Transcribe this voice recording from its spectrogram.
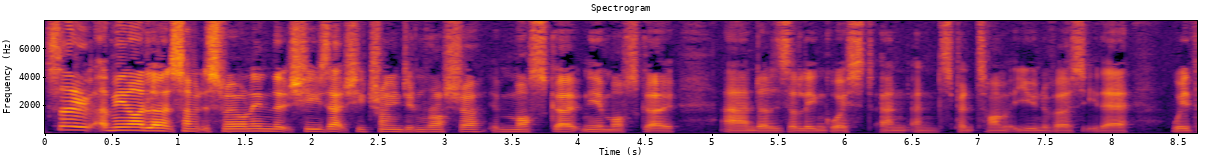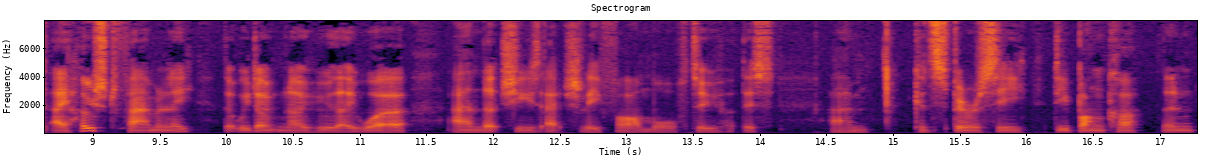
So, I mean, I learned something this morning that she's actually trained in Russia, in Moscow, near Moscow, and is a linguist and, and spent time at university there with a host family that we don't know who they were, and that she's actually far more to this um, conspiracy debunker than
